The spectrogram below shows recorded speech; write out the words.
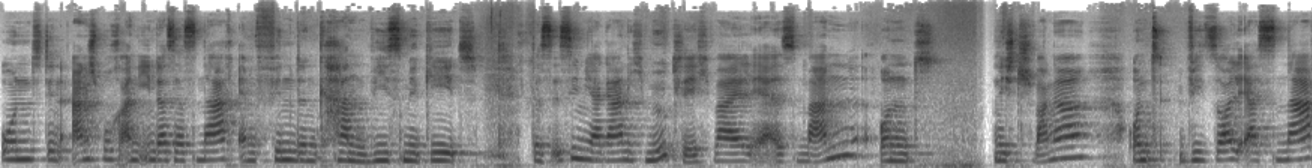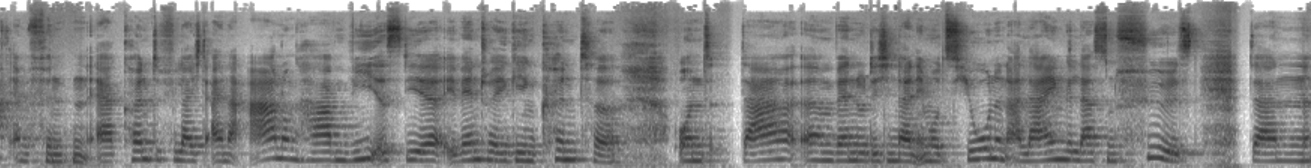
und den Anspruch an ihn, dass er es nachempfinden kann, wie es mir geht. Das ist ihm ja gar nicht möglich, weil er ist Mann und nicht schwanger und wie soll er es nachempfinden? Er könnte vielleicht eine Ahnung haben, wie es dir eventuell gehen könnte. Und da, ähm, wenn du dich in deinen Emotionen alleingelassen fühlst, dann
